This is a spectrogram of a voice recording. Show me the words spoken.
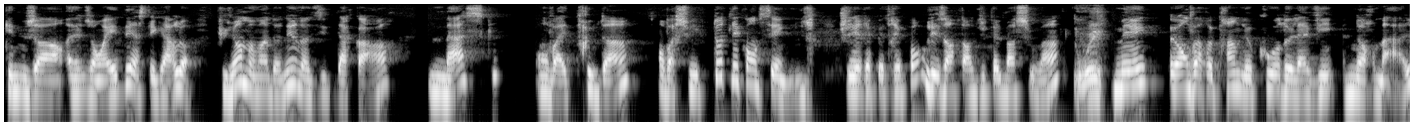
qui nous a, ont aidé à cet égard-là. Puis là, à un moment donné, on a dit d'accord, masque, on va être prudent, on va suivre toutes les consignes. Je les répéterai pas, on les a entendues tellement souvent. Oui. Mais euh, on va reprendre le cours de la vie normale.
